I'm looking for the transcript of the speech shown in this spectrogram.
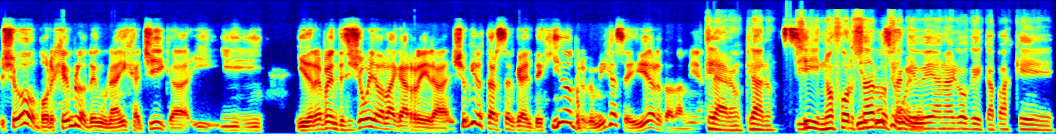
yo, por ejemplo, tengo una hija chica y, de repente, si yo voy a ver la carrera, yo quiero estar cerca del tejido, pero que mi hija se divierta también. Claro, claro. Sí, no forzarlos a que vean algo que capaz que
